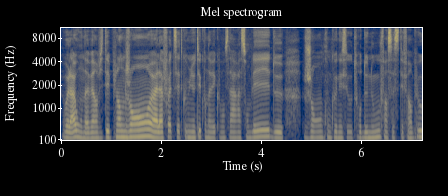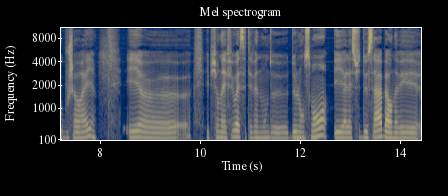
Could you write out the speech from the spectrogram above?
voilà, où on avait invité plein de gens, à la fois de cette communauté qu'on avait commencé à rassembler, de gens qu'on connaissait autour de nous. Enfin, ça s'était fait un peu au bouche à oreille. Et, euh, et puis on avait fait ouais, cet événement de, de, lancement. Et à la suite de ça, bah, on avait,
